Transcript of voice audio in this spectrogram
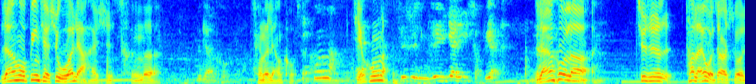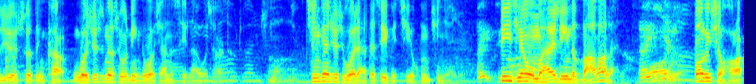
然后并且是我俩还是成了两口子，成了两口子。了，结婚了。就是你这艳遇小店，然后呢，就是他来我这儿说，就是说的，你看我就是那时候领着我家那谁来我这儿的，今天就是我俩的这个结婚纪念日，哎，并且我们还领着娃娃来了，抱了个小孩儿，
